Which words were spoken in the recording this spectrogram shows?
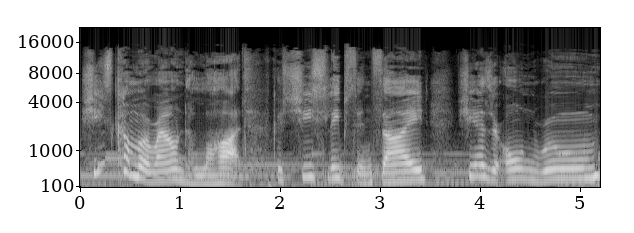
she's come around a lot because she sleeps inside. She has her own room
